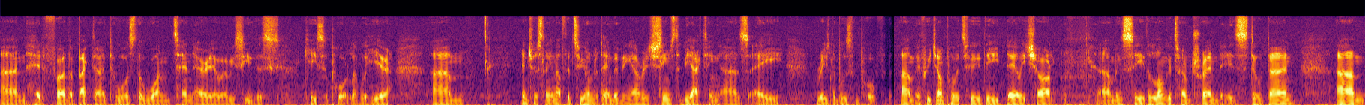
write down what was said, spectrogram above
and head further back down towards the 110 area where we see this key support level here. Um, interestingly enough, the 200 day moving average seems to be acting as a reasonable support. For the um, if we jump over to the daily chart, um, we see the longer term trend is still down. Um,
